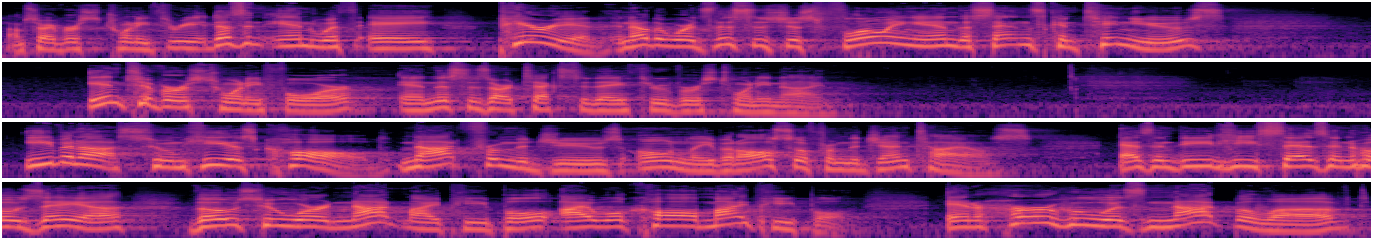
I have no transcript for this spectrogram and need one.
I'm sorry, verse 23, it doesn't end with a period. In other words, this is just flowing in, the sentence continues into verse 24, and this is our text today through verse 29. Even us, whom he has called, not from the Jews only, but also from the Gentiles. As indeed he says in Hosea, those who were not my people, I will call my people and her who was not beloved,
